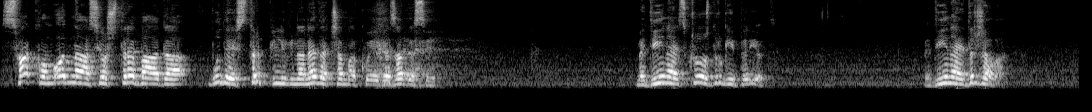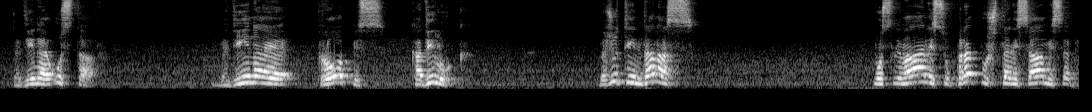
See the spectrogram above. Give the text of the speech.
Svakom od nas još treba da bude strpljiv na nedačama koje ga zadese. Medina je skroz drugi period. Medina je država. Medina je ustav. Medina je propis, kadiluk. Međutim, danas muslimani su prepušteni sami sebi.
